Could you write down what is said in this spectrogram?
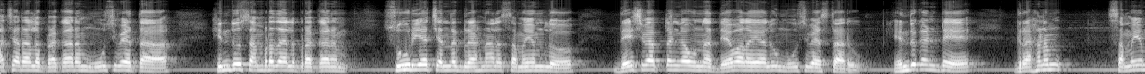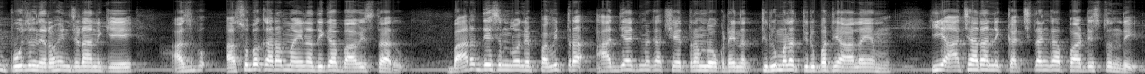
ఆచారాల ప్రకారం మూసివేత హిందూ సంప్రదాయాల ప్రకారం సూర్య చంద్రగ్రహణాల సమయంలో దేశవ్యాప్తంగా ఉన్న దేవాలయాలు మూసివేస్తారు. ఎందుకంటే గ్రహణం సమయం పూజలు నిర్వహించడానికి అశుభ అశుభకరమైనదిగా భావిస్తారు. భారతదేశంలోనే పవిత్ర ఆధ్యాత్మిక క్షేత్రంలో ఒకటైన తిరుమల తిరుపతి ఆలయం ఈ ఆచారాన్ని ఖచ్చితంగా పాటిస్తుంది.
